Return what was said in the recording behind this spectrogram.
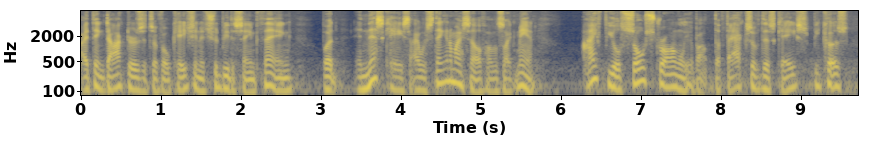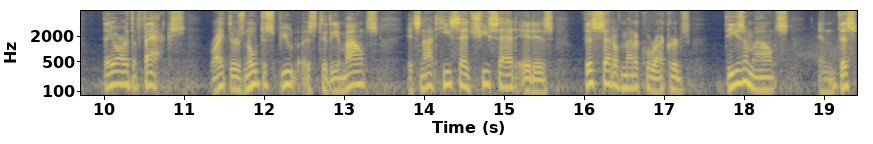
I think doctors it's a vocation it should be the same thing but in this case I was thinking to myself I was like man I feel so strongly about the facts of this case because they are the facts right there's no dispute as to the amounts it's not he said she said it is this set of medical records these amounts and this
